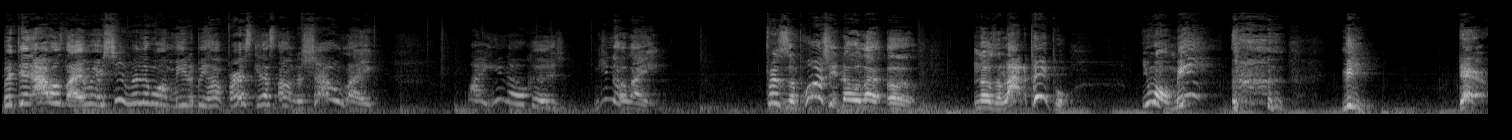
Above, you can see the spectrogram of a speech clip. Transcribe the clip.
But then I was like, man, she really want me to be her first guest on the show, like, like you know, cause you know, like Princess of Poetry knows like uh knows a lot of people. You want me? me, Daryl,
